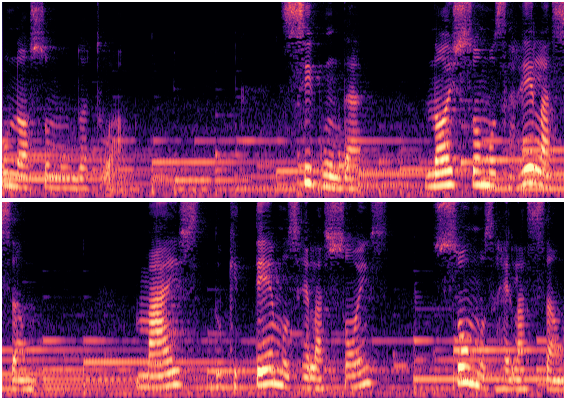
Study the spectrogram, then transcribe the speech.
o nosso mundo atual. Segunda, nós somos relação. Mais do que temos relações, somos relação.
